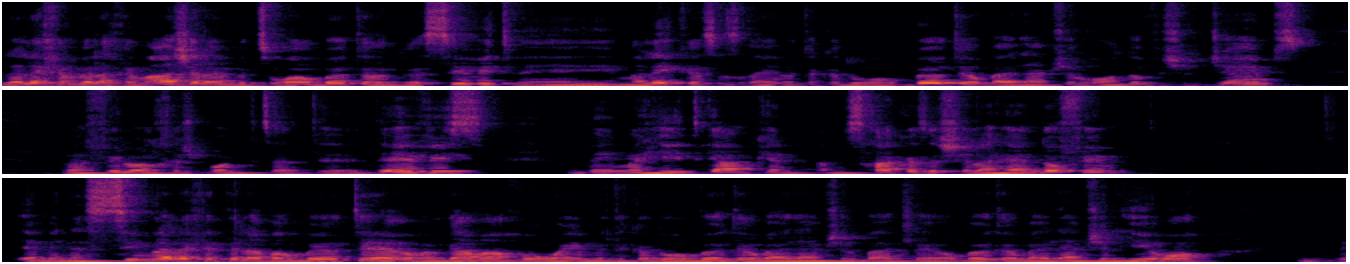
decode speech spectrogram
ללחם ולחמאה שלהם בצורה הרבה יותר אגרסיבית, ועם הלייקרס אז ראינו את הכדור הרבה יותר בידיים של רונדו ושל ג'יימס, ואפילו על חשבון קצת אה, דייוויס, ועם ההיט גם כן, המשחק הזה של ההנד-אופים, הם מנסים ללכת אליו הרבה יותר, אבל גם אנחנו רואים את הכדור הרבה יותר בידיים של באטלר, הרבה יותר בידיים של הירו, ו...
